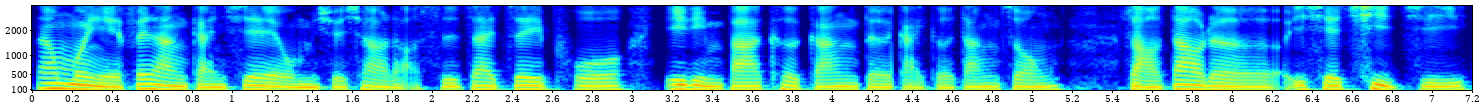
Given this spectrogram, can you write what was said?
那我们也非常感谢我们学校的老师，在这一波一零八课纲的改革当中，找到了一些契机，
